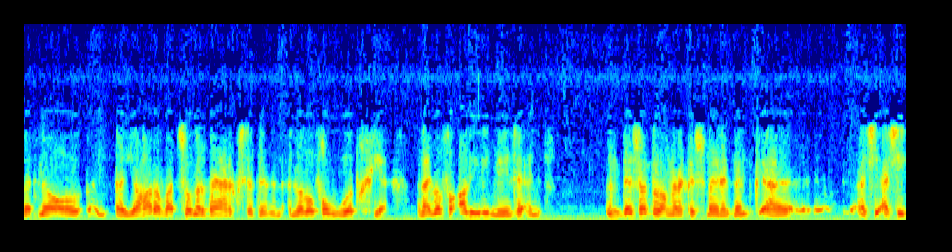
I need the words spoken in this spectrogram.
wat nou al 'n jaar of wat sonder werk sit en, en hulle wil hom hoop gee. En hy wil vir al hierdie mense in en dis wat belangrik is vir my. Ek dink uh, as jy as jy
